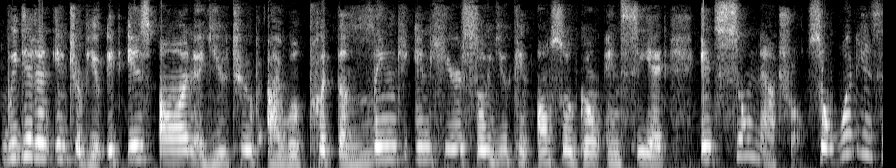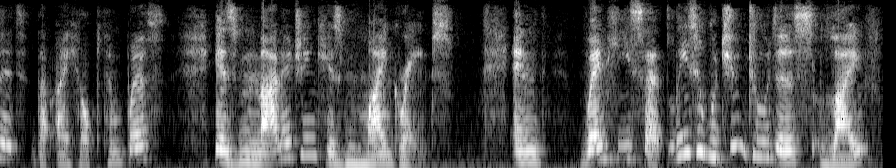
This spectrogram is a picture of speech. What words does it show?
we did an interview. It is on YouTube. I will put the link in here so you can also go and see it. It's so natural. So what is it that I helped him with? Is managing his migraines. And when he said, Lisa, would you do this live?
